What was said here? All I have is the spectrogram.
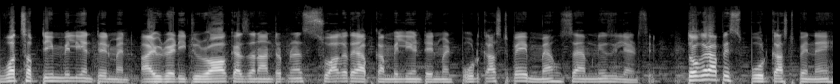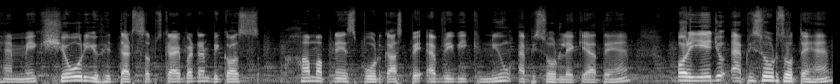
व्हाट्सअप टीम मिली entertainment I ready to rock as an entrepreneur स्वागत है आपका मिली एंटेनमेंट पॉडकास्ट पे। मैं हूँ सैम न्यूजीलैंड से। तो अगर आप इस पॉडकास्ट पे नए हैं make sure you hit that subscribe button because हम अपने इस पॉडकास्ट पे एवरी वीक न्यू एपिसोड लेके आते हैं। और ये जो एपिसोड्स होते हैं,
